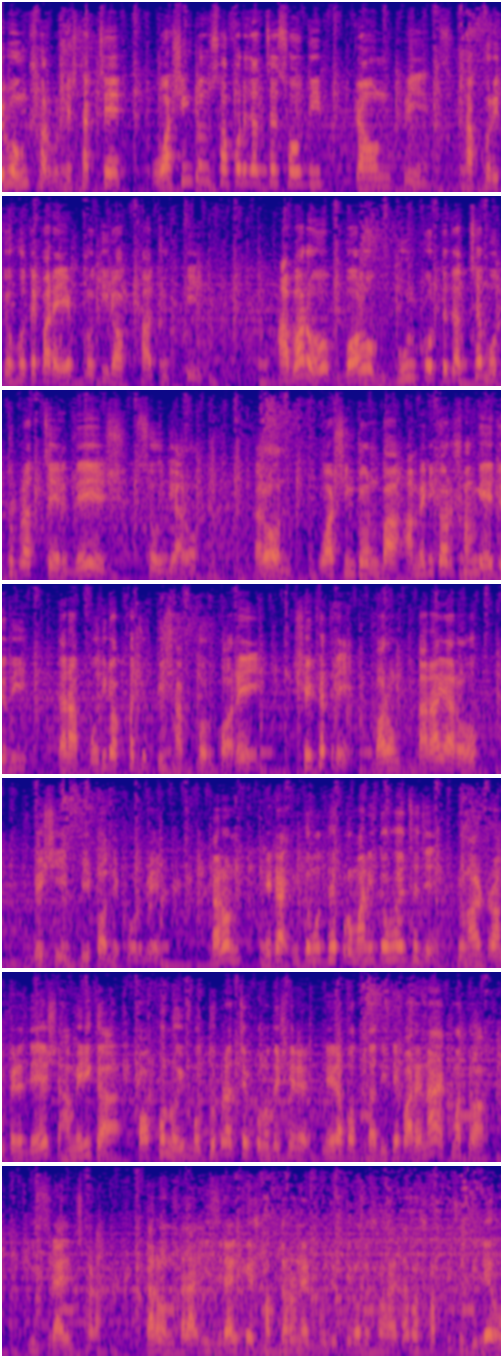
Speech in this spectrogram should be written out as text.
এবং সর্বশেষ থাকছে, ওয়াশিংটন সফরে যাচ্ছে সৌদি ক্রাউন প্রিন্স। স্বাক্ষরিত হতে পারে প্রতিরক্ষা চুক্তি। আবারও বড় ভুল করতে যাচ্ছে মধ্যপ্রাচ্যের দেশ সৌদি আরব। কারণ ওয়াশিংটন বা আমেরিকার সঙ্গে যদি তারা প্রতিরক্ষা চুক্তি স্বাক্ষর করে, সেক্ষেত্রে বরং তারাই আরও বেশি বিপদে পড়বে। কারণ এটা ইতোমধ্যে প্রমাণিত হয়েছে যে, ডোনাল্ড ট্রাম্পের দেশ আমেরিকা কখনোই মধ্যপ্রাচ্যের কোনো দেশের নিরাপত্তা দিতে পারে না, একমাত্র ইসরায়েল ছাড়া। কারণ তারা ইসরায়েলকে সব ধরনের প্রযুক্তিগত সহায়তা বা সব কিছু দিলেও,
